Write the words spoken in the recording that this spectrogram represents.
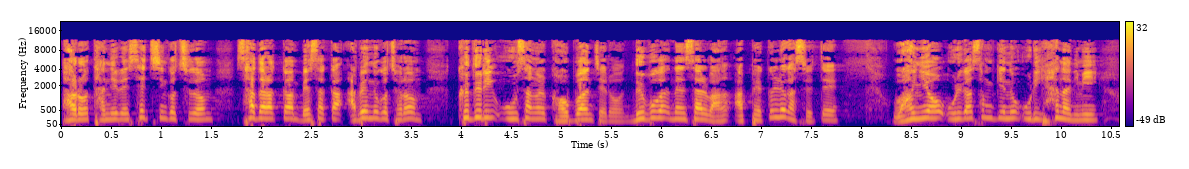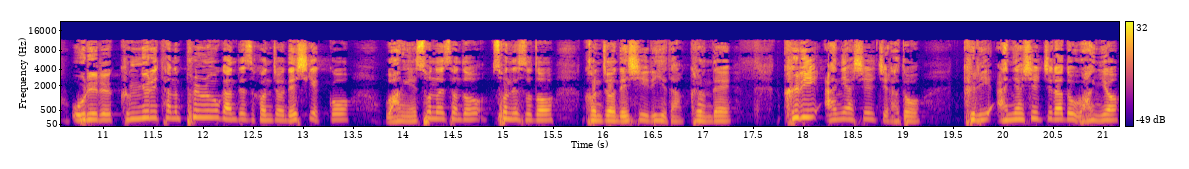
바로 다니엘의 새친 것처럼 사다락과 메사카 아베누고처럼 그들이 우상을 거부한 채로 느부갓네살 왕 앞에 끌려갔을 때 왕이여 우리가 섬기는 우리 하나님이 우리를 극률이 타는 풀무 가운데서 건져내시겠고 왕의 손에서도 손에서도 건져내시리이다. 그런데 그리 아니하실지라도 그리 아니하실지라도 왕이여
